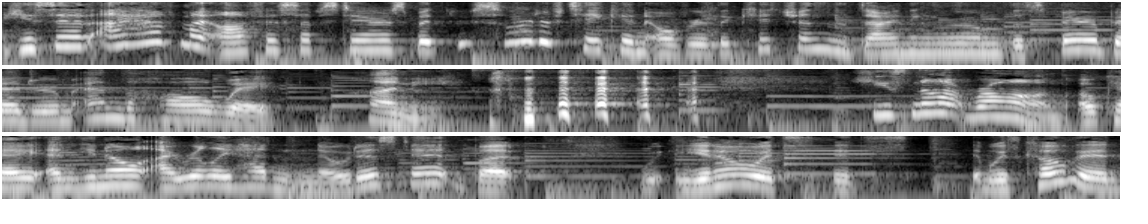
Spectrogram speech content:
he he said, I have my office upstairs, but you've sort of taken over the kitchen, the dining room, the spare bedroom, and the hallway. Honey. He's not wrong, okay? And you know, I really hadn't noticed it, but you know, it's it's with COVID,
